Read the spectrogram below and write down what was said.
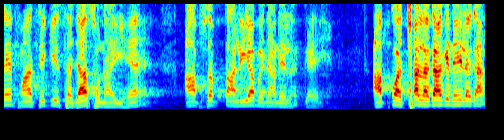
ने फांसी की सजा सुनाई है, आप सब तालियाँ बजाने लग गए। आपको अच्छा लगा कि नहीं लगा?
